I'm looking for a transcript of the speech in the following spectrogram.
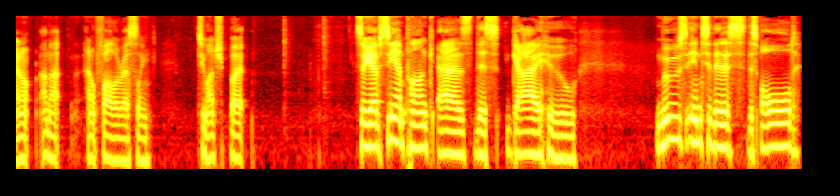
I don't. I'm not. I don't follow wrestling too much, but so you have CM Punk as this guy who moves into this this old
